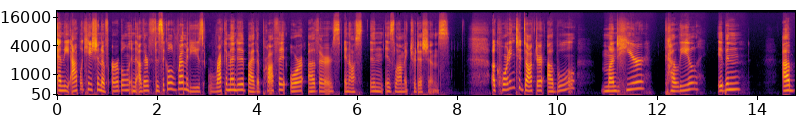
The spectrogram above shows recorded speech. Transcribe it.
And the application of herbal and other physical remedies recommended by the Prophet or others in, in Islamic traditions. According to Dr. Abu Mundhir Khalil ibn Ab-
